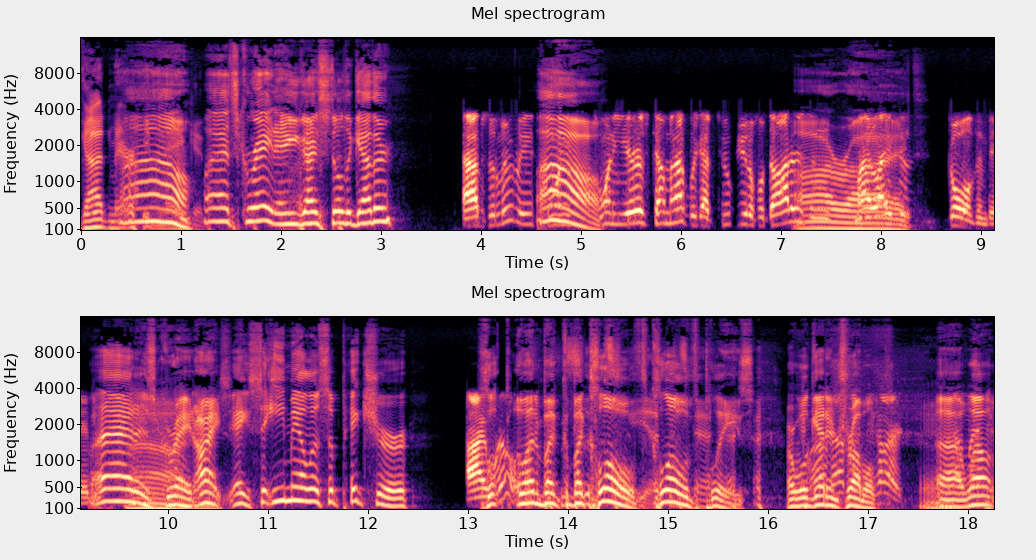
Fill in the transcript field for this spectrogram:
Got married Oh, naked. well, that's great. Are you guys still together? Absolutely. 20, Oh. 20 years coming up. We got two beautiful daughters. All and My life is golden, baby. That is Ah, great. All right. Hey, so email us a picture. I Cl- will. well, but but clothed, Yes. clothed, please, or we'll Well, get in trouble. Uh, well,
